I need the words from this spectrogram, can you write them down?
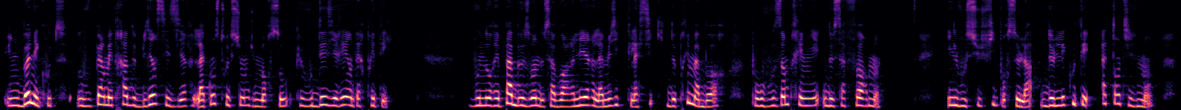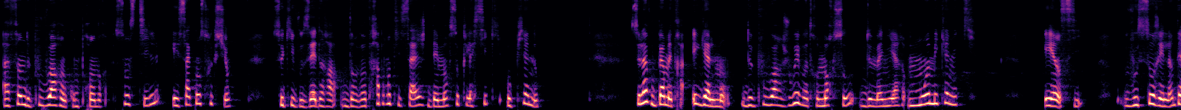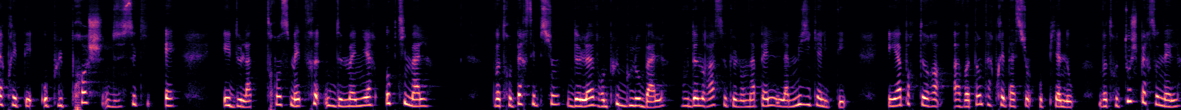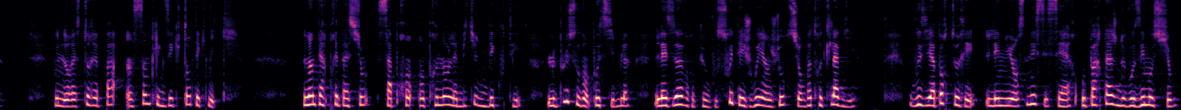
Une bonne écoute vous permettra de bien saisir la construction du morceau que vous désirez interpréter. Vous n'aurez pas besoin de savoir lire la musique classique de prime abord pour vous imprégner de sa forme. Il vous suffit pour cela de l'écouter attentivement afin de pouvoir en comprendre son style et sa construction, ce qui vous aidera dans votre apprentissage des morceaux classiques au piano. Cela vous permettra également de pouvoir jouer votre morceau de manière moins mécanique. Et ainsi, vous saurez l'interpréter au plus proche de ce qui est et de la transmettre de manière optimale votre perception de l'œuvre plus globale vous donnera ce que l'on appelle la musicalité et apportera à votre interprétation au piano votre touche personnelle. Vous ne resterez pas un simple exécutant technique. L'interprétation s'apprend en prenant l'habitude d'écouter, le plus souvent possible, les œuvres que vous souhaitez jouer un jour sur votre clavier. Vous y apporterez les nuances nécessaires au partage de vos émotions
